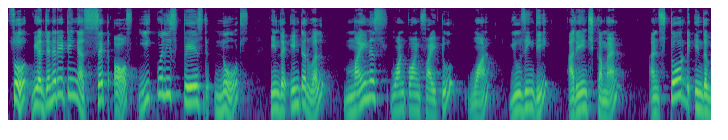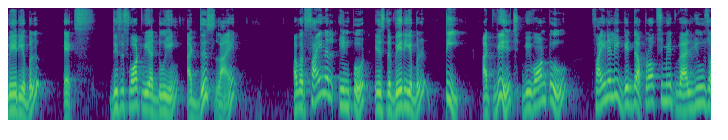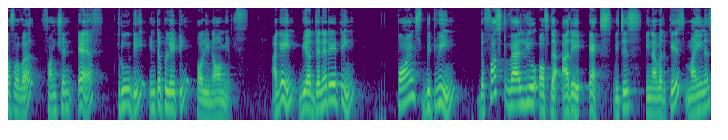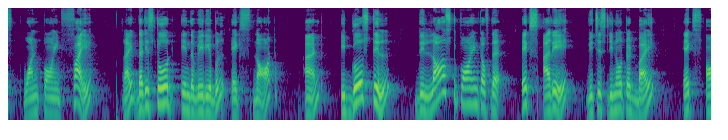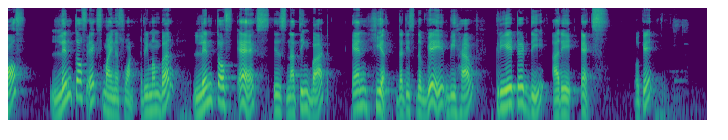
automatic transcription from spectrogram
So, we are generating a set of equally spaced nodes in the interval minus 1.5 to 1 using the arange command and stored in the variable x. This is what we are doing at this line. Our final input is the variable t at which we want to finally get the approximate values of our function f through the interpolating polynomials. Again we are generating points between the first value of the array x which is in our case minus 1.5 right that is stored in the variable x naught and it goes till the last point of the x array which is denoted by x of length of x minus 1. Remember length of x is nothing but n here that is the way we have created the array x. Okay.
